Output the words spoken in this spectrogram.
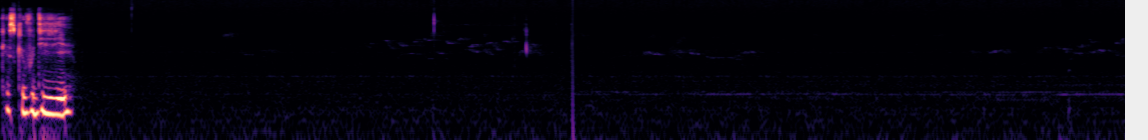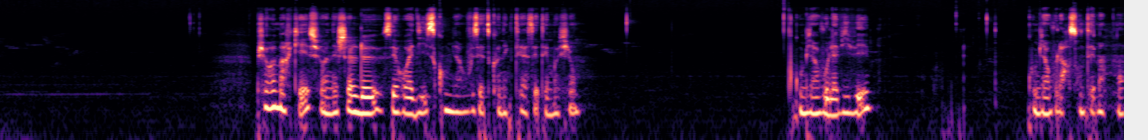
Qu'est-ce que vous disiez? Puis remarquez sur une échelle de 0 à 10 combien vous êtes connecté à cette émotion? Combien vous la vivez? Combien vous la ressentez maintenant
